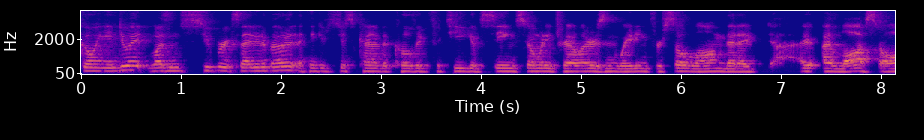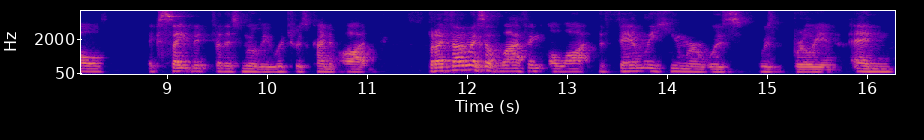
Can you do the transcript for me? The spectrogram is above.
going into it wasn't super excited about it i think it's just kind of the covid fatigue of seeing so many trailers and waiting for so long that i i, I lost all excitement for this movie which was kind of odd but i found myself laughing a lot the family humor was was brilliant and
